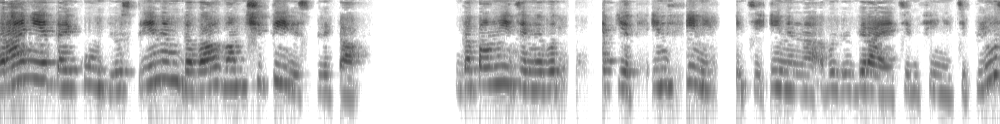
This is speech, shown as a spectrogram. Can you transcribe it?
Ранее Тайкун плюс премиум давал вам 4 сплита. Дополнительный вот пакет Infinity, именно вы выбираете Infinity Plus,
